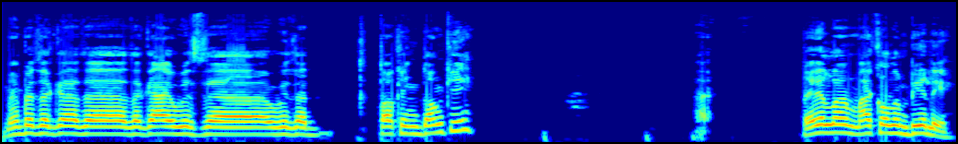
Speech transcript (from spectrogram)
Remember the guy, the, the guy with the with the talking donkey? Balaam, call him Billy.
